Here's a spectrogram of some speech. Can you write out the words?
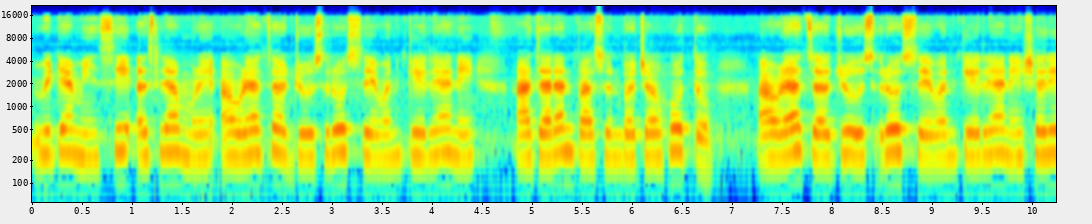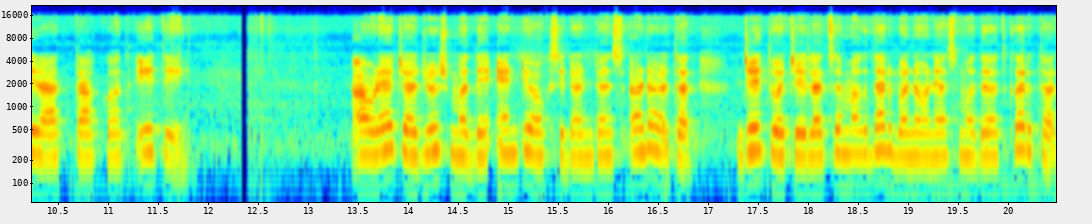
व्हिटॅमिन सी असल्यामुळे आवळ्याचा ज्यूस रोज सेवन केल्याने आजारांपासून बचाव होतो. आवळ्याचा ज्यूस रोज सेवन केल्याने शरीरात ताकद येते. आवळ्याच्या ज्यूसमध्ये अँटीऑक्सिडंट्स आढळतात जे त्वचेला चमकदार बनवण्यास मदत करतात.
